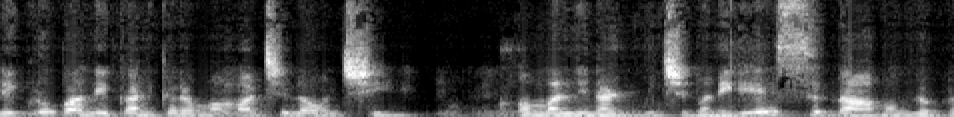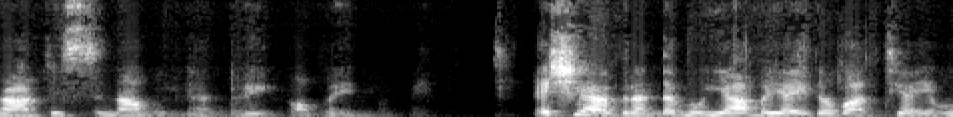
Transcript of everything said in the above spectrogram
నీ కృప నీ కనికరం మా మధ్యలో ఉంచి మమ్మల్ని నడిపించమని ఏసు నామంలో ప్రార్థిస్తున్నాము తండ్రి. ఆమేన్. యెషయా గ్రంథము యాభై ఐదవ అధ్యాయము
